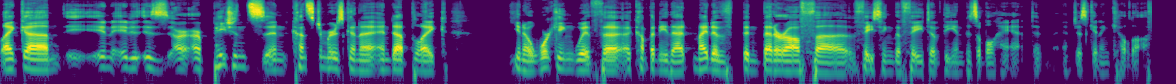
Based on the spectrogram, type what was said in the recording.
Like, um, it is are, are patients and customers going to end up like, you know, working with a, a company that might have been better off uh, facing the fate of the invisible hand and, and just getting killed off?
